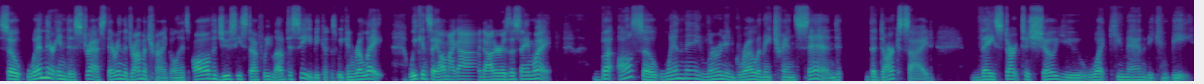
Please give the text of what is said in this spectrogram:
So when they're in distress, they're in the drama triangle, and it's all the juicy stuff we love to see because we can relate. We can say, "Oh my God, my daughter is the same way." But also, when they learn and grow and they transcend the dark side, they start to show you what humanity can be.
